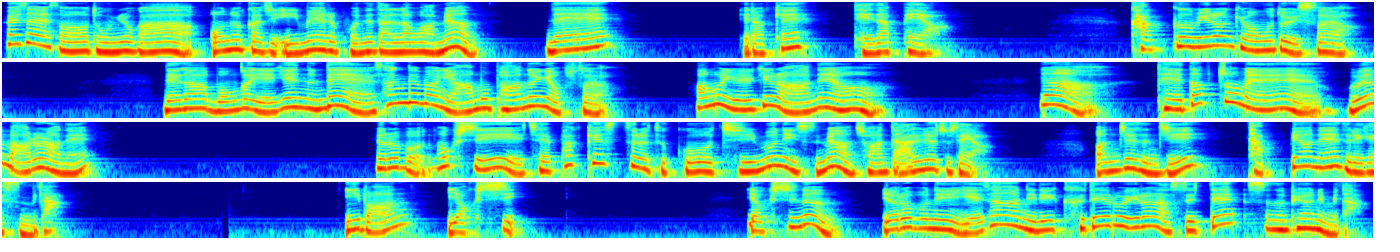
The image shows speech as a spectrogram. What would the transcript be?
회사에서 동료가 오늘까지 이메일을 보내달라고 하면 네 이렇게 대답해요. 가끔 이런 경우도 있어요. 내가 뭔가 얘기했는데 상대방이 아무 반응이 없어요. 아무 얘기를 안 해요. 야, 대답 좀 해. 왜 말을 안 해? 여러분, 혹시 제 팟캐스트를 듣고 질문이 있으면 저한테 알려주세요. 언제든지 답변해 드리겠습니다. 2번, 역시. 역시는 여러분이 예상한 일이 그대로 일어났을 때 쓰는 표현입니다.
